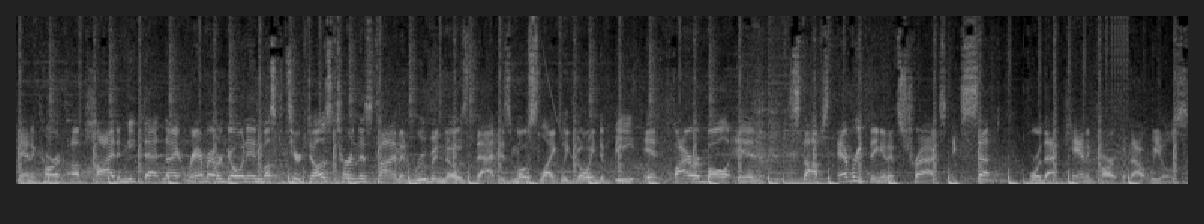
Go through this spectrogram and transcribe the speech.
Cannon Cart up high to meet that knight. Ram Rider going in. Musketeer does turn this time, and Ruben knows that is most likely going to be it. Fireball in stops everything in its tracks except for that Cannon Cart without wheels.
